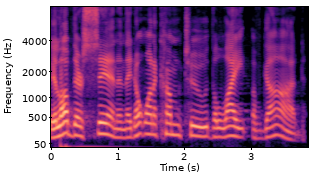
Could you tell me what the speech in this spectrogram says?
They love their sin and they don't want to come to the light of God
